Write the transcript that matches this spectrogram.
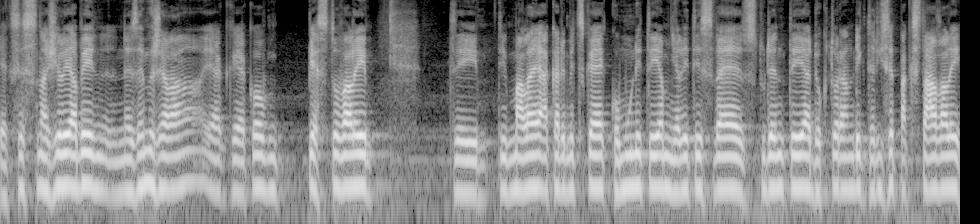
jak se snažili, aby nezemřela, jak jako pěstovali ty, ty malé akademické komunity a měli ty své studenty a doktorandy, kteří se pak stávali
